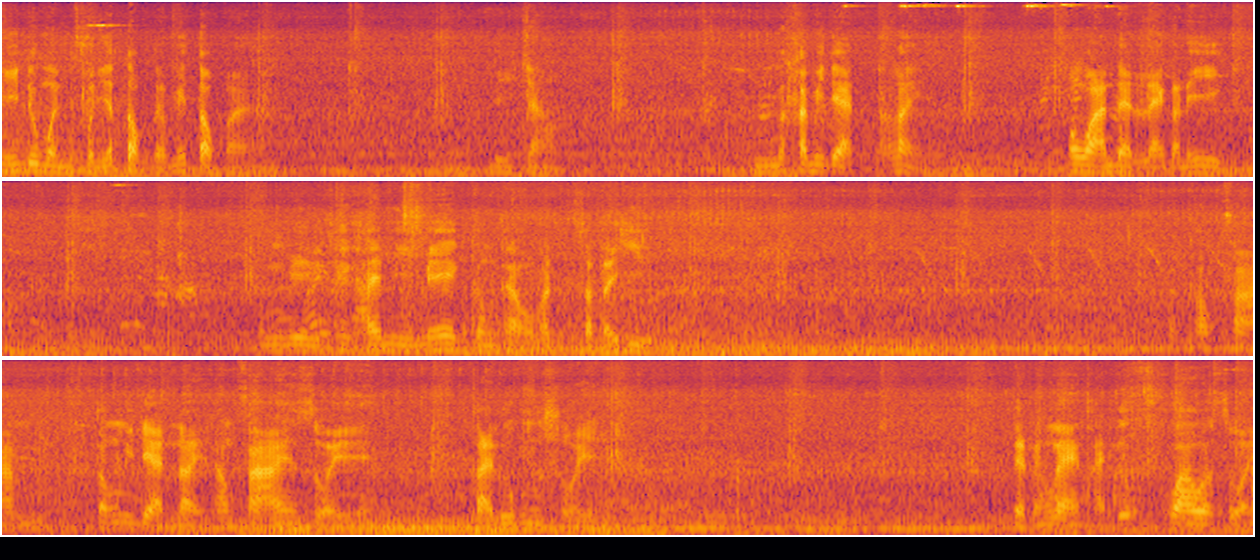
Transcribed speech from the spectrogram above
นี่ดูเหมือนฝนจะตกแต่ไม่ตกอะ ดีจังมันไม่ค่อยมีแดดเท่าไหร่เมื่อวานแดดแรงกว่านี้อีก มันมีคล้ายๆมีเมฆตรงแถววัดสัตหีบแต่ท้องฟ้าต้องมีแดดหน่อยท้องฟ้าสวยถ่ายรูปมันสวย แดดแรงๆถ่ายรูปว้าวสวย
